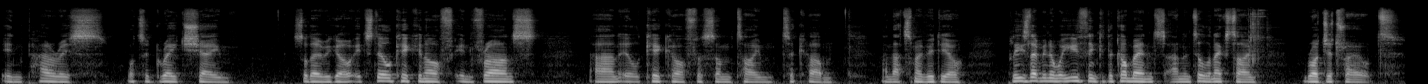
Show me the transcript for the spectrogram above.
in Paris. What a great shame. So there we go. It's still kicking off in France and it'll kick off for some time to come. And that's my video. Please let me know what you think in the comments and until the next time, Roger Trout.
